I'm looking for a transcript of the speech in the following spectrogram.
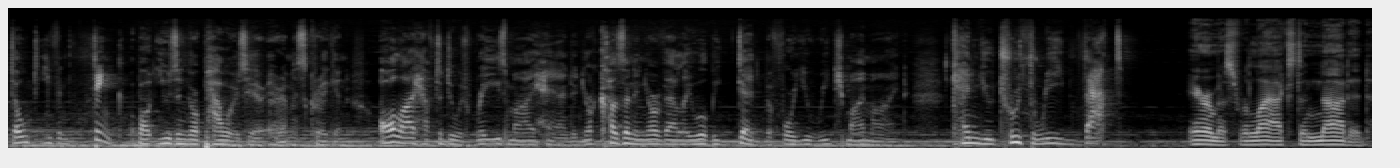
Don't even think about using your powers here, Aramis Kragan. All I have to do is raise my hand, and your cousin in your valley will be dead before you reach my mind. Can you truth read that? Aramis relaxed and nodded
